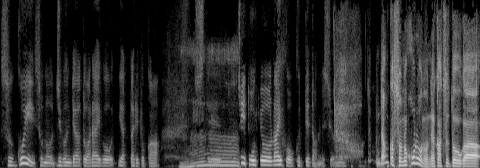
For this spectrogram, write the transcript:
すごい、その、自分であとはライブをやったりとかして、しい東京ライフを送ってたんですよね。なんかその頃のね、活動が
